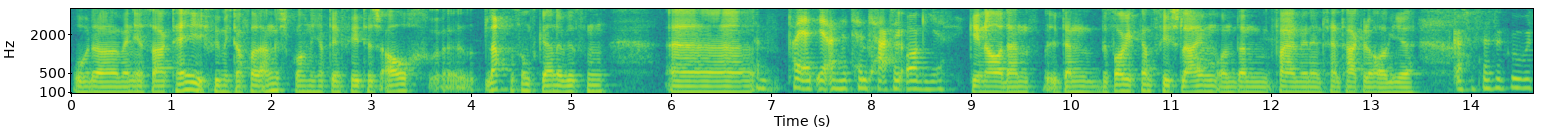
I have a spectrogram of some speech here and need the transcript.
Oder wenn ihr sagt, hey, ich fühle mich da voll angesprochen, ich habe den Fetisch auch, äh, lasst es uns gerne wissen. Äh, Dann feiert ihr eine Tentakelorgie. genau, dann, dann besorge ich ganz viel Schleim und dann feiern wir eine Tentakelorgie. Gott, das wäre so gut.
